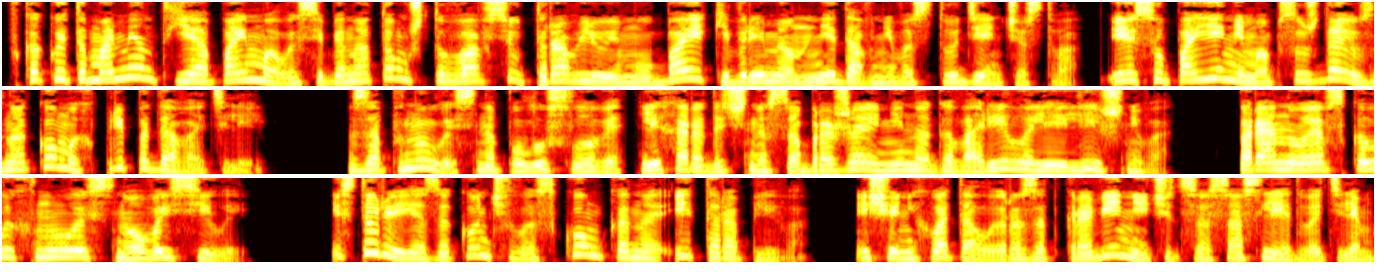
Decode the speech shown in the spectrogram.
В какой-то момент я поймала себя на том, что вовсю травлю ему байки времен недавнего студенчества и с упоением обсуждаю знакомых преподавателей. Запнулась на полуслове, лихорадочно соображая, не наговорила ли лишнего. Паранойя всколыхнулась с новой силой. Историю я закончила скомканно и торопливо. Еще не хватало разоткровенничаться со следователем,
